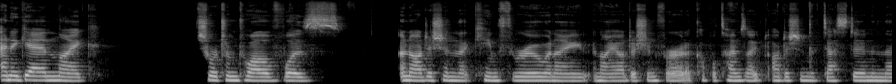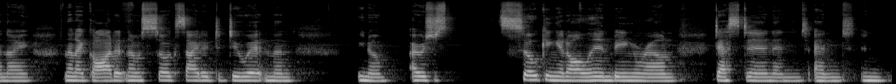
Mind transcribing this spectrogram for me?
and again like short term 12 was an audition that came through and I and I auditioned for it a couple times. I auditioned with Destin and then I and then I got it and I was so excited to do it and then you know I was just soaking it all in being around Destin and and and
